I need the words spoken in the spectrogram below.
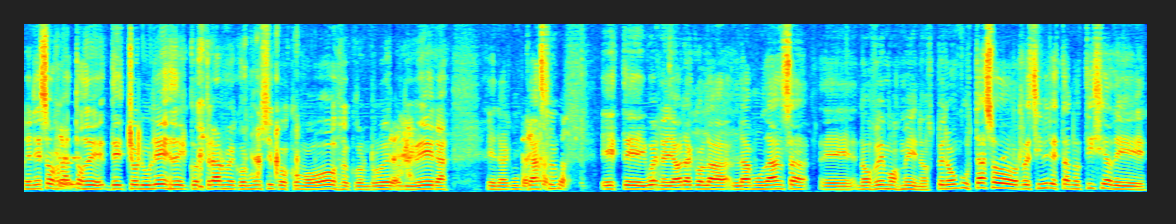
En esos ratos de, de cholulés, de encontrarme con músicos como vos o con Rubén Olivera, en algún caso. Este, y bueno, y ahora con la, la mudanza eh, nos vemos menos. Pero un gustazo recibir esta noticia de,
